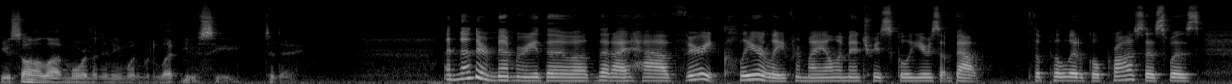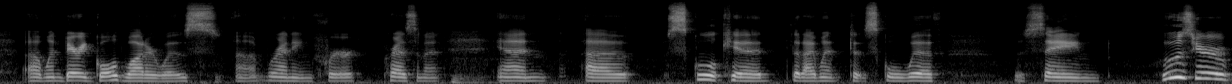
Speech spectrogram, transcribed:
you saw a lot more than anyone would let you see today. Another memory, though, uh, that I have very clearly from my elementary school years about the political process was uh, when Barry Goldwater was uh, running for president, and a school kid that I went to school with was saying, "Who's your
